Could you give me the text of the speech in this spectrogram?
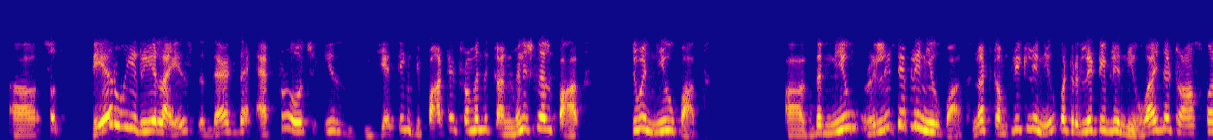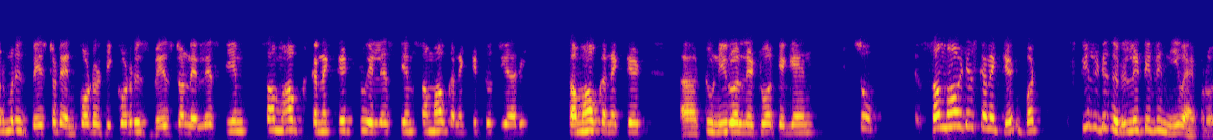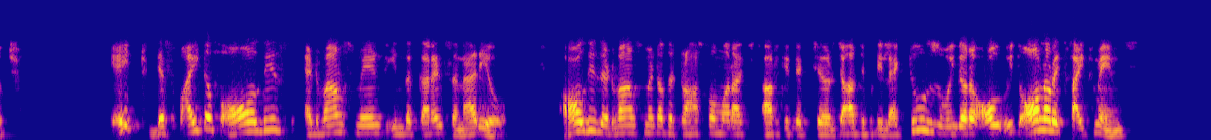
Uh, so there we realized that the approach is getting departed from a conventional path to a new path. Uh, the new relatively new path not completely new but relatively new. Why the transformer is based on encoder decoder is based on lstm somehow connected to lstm somehow connected to gru somehow connected uh, to neural network again. So somehow it is connected but still it is a relatively new approach. It, despite of all this advancement in the current scenario, all these advancement of the transformer architecture, ChatGPT-like tools, with, all, with all our excitements,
